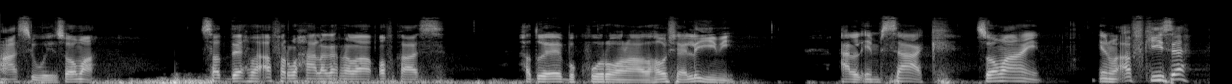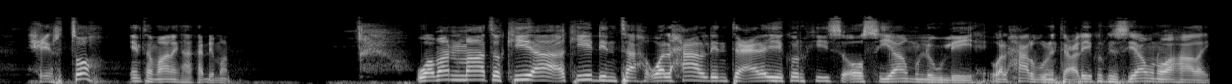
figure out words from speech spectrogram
Caasi weeye soo maa saddex afar waxaa laga rabaa qofkaas. Hadduu eebba kuu roonaado hawshaa la yimi al imsaak soo ma ahayn. Inuu afkiisa xirto inta maalinkaa ka dhiman. Waman maato kii dhinta walxaal dhinta calayhi korkiisa oo siyaamun lagu leeyahay. Walxaal buu dhinta calayhi korkiisa siyaamun u ahaaday.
